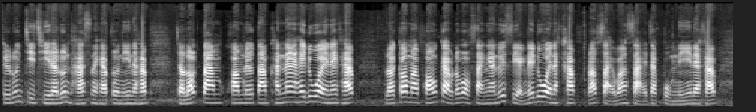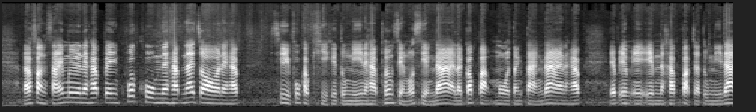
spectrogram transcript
คือรุ่น GT และรุ่น Plus นะครับตัวนี้นะครับจะล็อกตามความเร็วตามคันหน้าให้ด้วยนะครับแล้วก็มาพร้อมกับระบบสั่งงานด้วยเสียงได้ด้วยนะครับรับสายวางสายจากปุ่มนี้นะครับแล้วฝั่งซ้ายมือนะครับเป็นควบคุมนะครับหน้าจอนะครับ ที่ผู้ขับขี่คือตรงนี้นะครับ เพิ่มเสียงลดเสียงได้ แล้วก็ปรับโหมดต่างๆ ได้นะครับ FM AM นะครับ ปรับจากตรงนี้ได้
